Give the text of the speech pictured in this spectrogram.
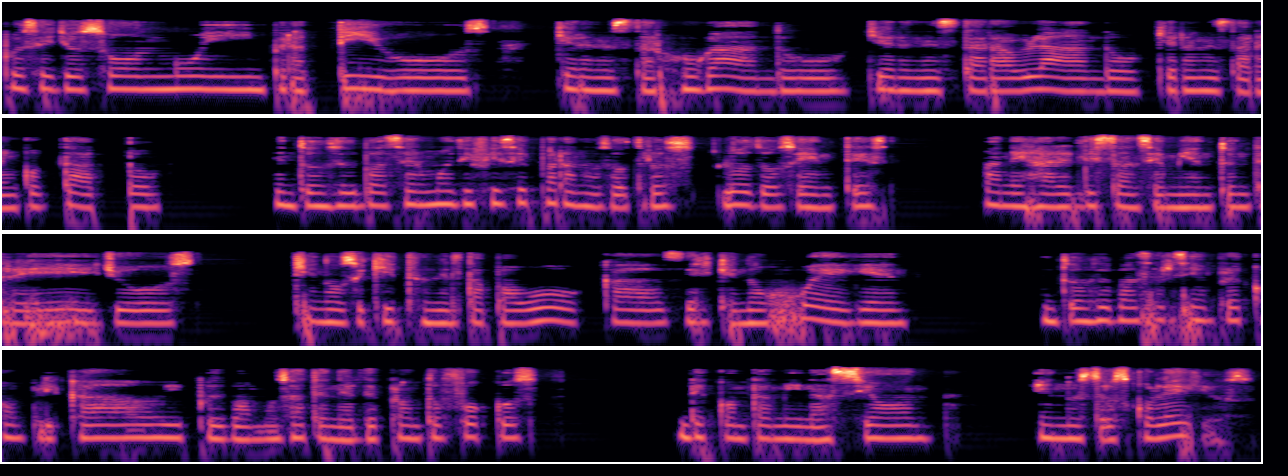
pues ellos son muy imperativos, quieren estar jugando, quieren estar hablando, quieren estar en contacto. Entonces va a ser muy difícil para nosotros los docentes manejar el distanciamiento entre ellos, que no se quiten el tapabocas, el que no jueguen. Entonces va a ser siempre complicado y pues vamos a tener de pronto focos de contaminación en nuestros colegios.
